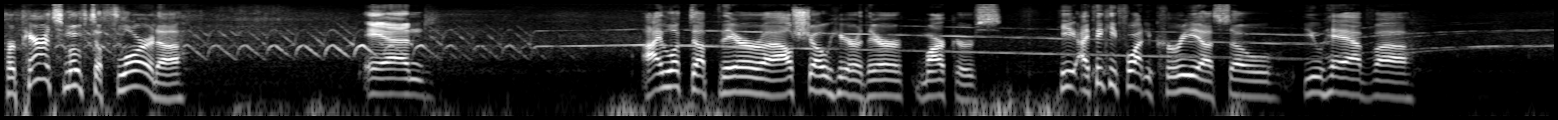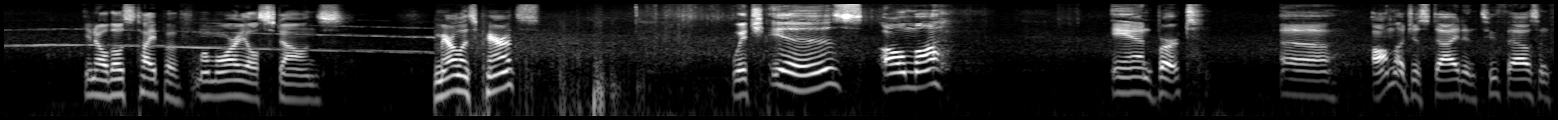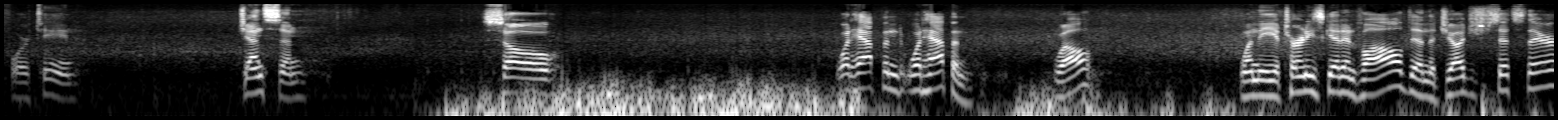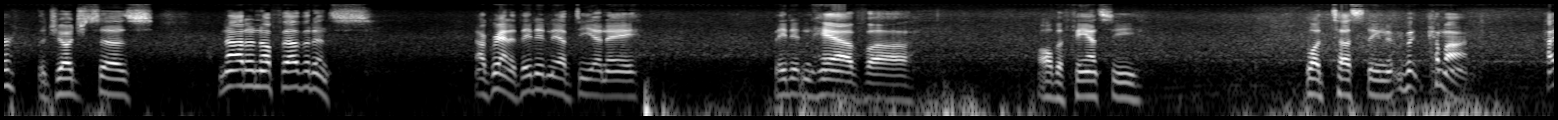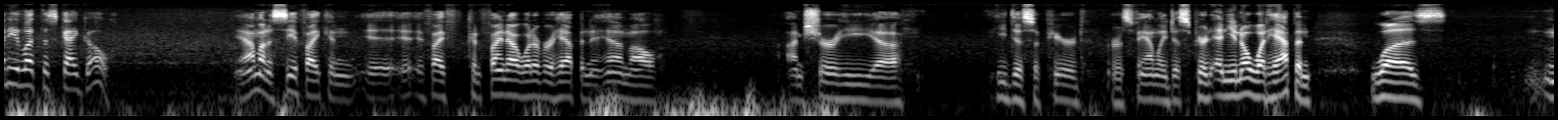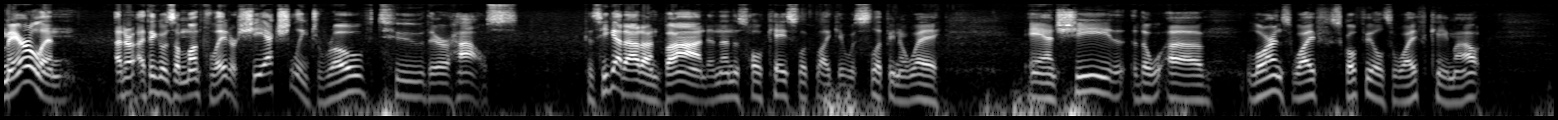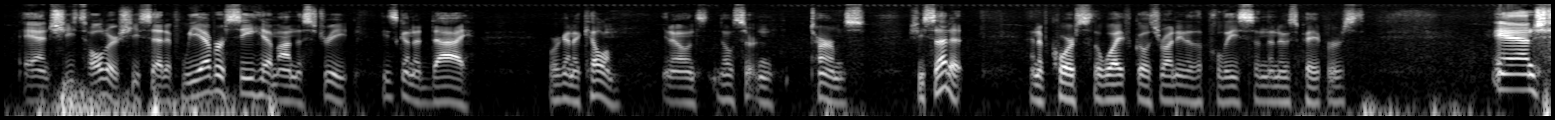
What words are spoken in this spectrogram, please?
her parents moved to Florida and I looked up their, uh, I'll show here their markers. He, I think he fought in Korea, so you have, uh, you know, those type of memorial stones. Marilyn's parents, which is Alma and Bert. Uh, Alma just died in 2014. Jensen. So what happened what happened? Well, when the attorneys get involved and the judge sits there, the judge says, not enough evidence. Now, granted, they didn't have DNA, they didn't have uh, all the fancy blood testing. But come on, how do you let this guy go? Yeah, I'm gonna see if I can if I can find out whatever happened to him. I'll. I'm sure he uh, he disappeared or his family disappeared. And you know what happened was Marilyn. I don't. I think it was a month later. She actually drove to their house because he got out on bond, and then this whole case looked like it was slipping away and she, the uh, Lauren's wife, Schofield's wife, came out, and she told her, she said, if we ever see him on the street, he's going to die. We're going to kill him, you know, in no certain terms. She said it. And of course, the wife goes running to the police and the newspapers. And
